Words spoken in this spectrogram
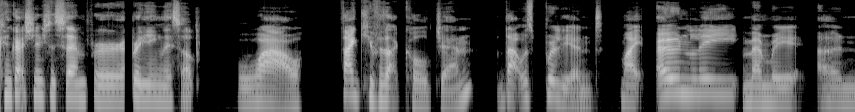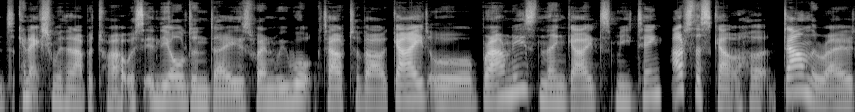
congratulations to them for bringing this up. Wow. Thank you for that call, Jen. That was brilliant. My only memory and connection with an abattoir was in the olden days when we walked out of our guide or brownies and then guides meeting out of the scout hut down the road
